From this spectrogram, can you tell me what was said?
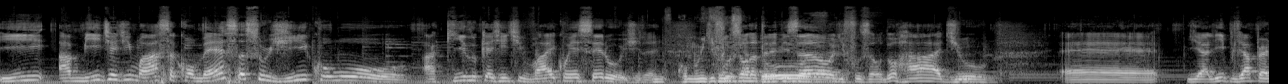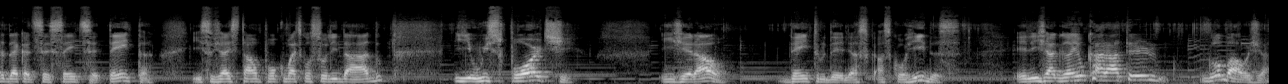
e a mídia de massa começa a surgir como aquilo que a gente vai conhecer hoje, né? Como difusão da televisão, é. difusão do rádio. é, e ali, já perto da década de 60 e 70, isso já está um pouco mais consolidado. E o esporte, em geral, dentro dele, as, as corridas, ele já ganha um caráter global já.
